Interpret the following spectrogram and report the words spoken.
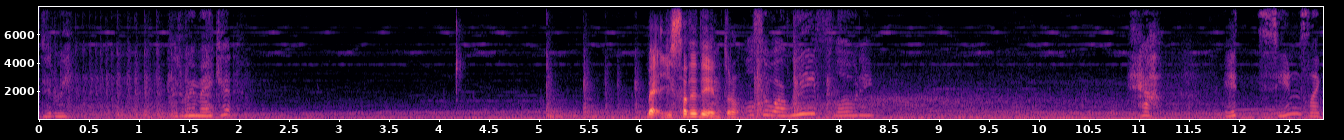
Did we... Did we make it? Beh, gli state dentro. Also, are we floating? Yeah, it seems like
